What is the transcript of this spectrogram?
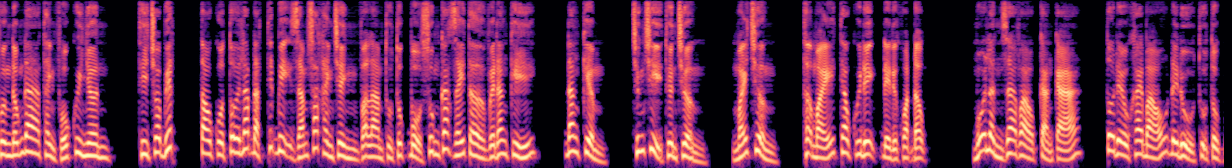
phường Đống Đa, thành phố Quy Nhơn, thì cho biết tàu của tôi lắp đặt thiết bị giám sát hành trình và làm thủ tục bổ sung các giấy tờ về đăng ký, đăng kiểm, chứng chỉ thuyền trưởng, máy trưởng, thợ máy theo quy định để được hoạt động. Mỗi lần ra vào cảng cá, tôi đều khai báo đầy đủ thủ tục,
